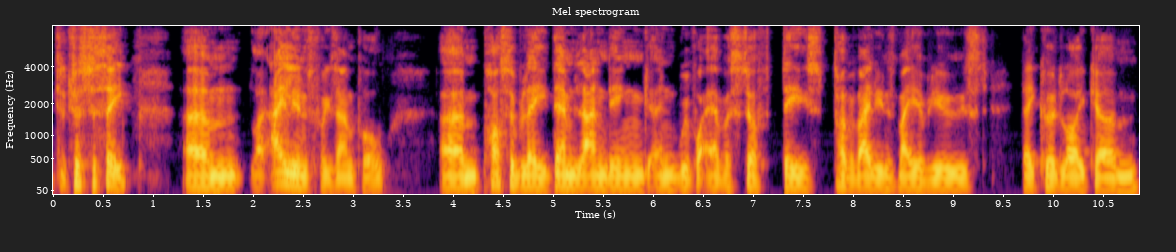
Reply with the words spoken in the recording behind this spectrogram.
just to see, um, like aliens, for example, um, possibly them landing and with whatever stuff these type of aliens may have used, they could like um,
